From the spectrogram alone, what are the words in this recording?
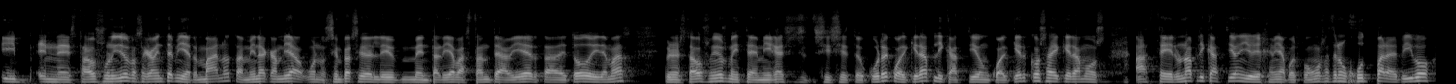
Y en Estados Unidos, básicamente, mi hermano también ha cambiado. Bueno, siempre ha sido de mentalidad bastante abierta de todo y demás. Pero en Estados Unidos me dice, Miguel, si, se te ocurre cualquier aplicación, cualquier cosa que queramos hacer, una aplicación, y yo dije, mira, pues podemos hacer un HUD para el vivo,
